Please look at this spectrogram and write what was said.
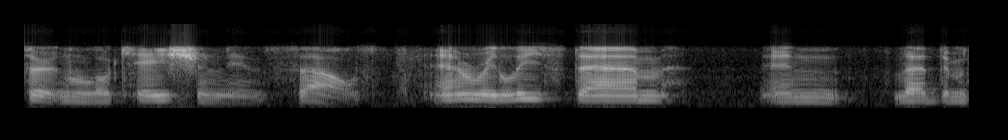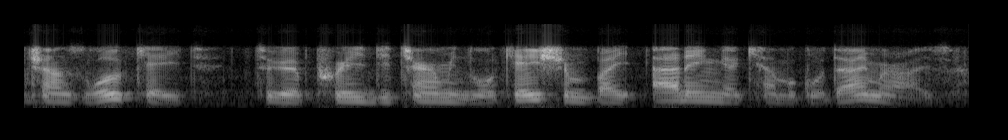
certain location in cells and release them and let them translocate to a predetermined location by adding a chemical dimerizer.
